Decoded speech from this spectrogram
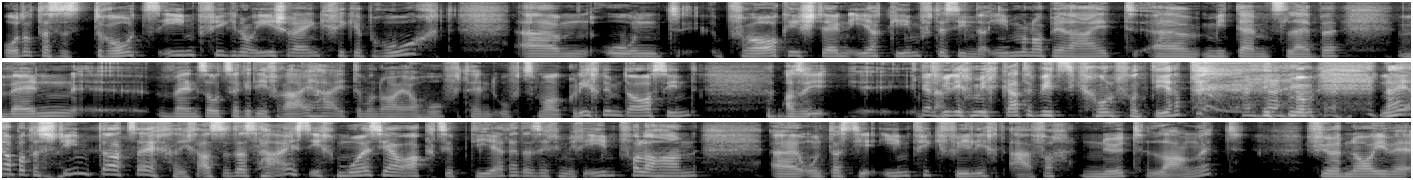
oder? Dass es trotz Impfung noch Einschränkungen braucht. Ähm, und die Frage ist dann, ihr Geimpften sind ja immer noch bereit, äh, mit dem zu leben, wenn, äh, wenn sozusagen die Freiheiten, die ihr euch erhofft habt, auf einmal gleich nicht mehr da sind. Also äh, genau. fühle ich mich gerade ein bisschen konfrontiert. Nein, aber das stimmt tatsächlich. Also das heißt, ich muss ja auch akzeptieren, dass ich mich impfen habe äh, und dass die Impfung vielleicht einfach nicht langt für neue,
